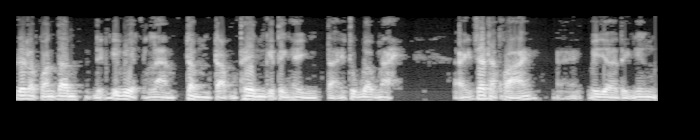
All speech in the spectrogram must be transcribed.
rất là quan tâm đến cái việc làm trầm trọng thêm cái tình hình tại Trung Đông này. Anh rất là khoái. Đấy, bây giờ tự nhiên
